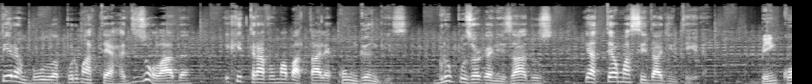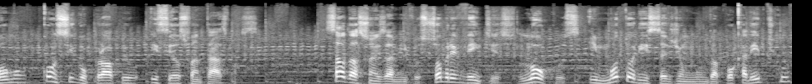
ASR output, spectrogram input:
perambula por uma terra desolada e que trava uma batalha com gangues, grupos organizados e até uma cidade inteira, bem como consigo próprio e seus fantasmas. Saudações, amigos sobreviventes, loucos e motoristas de um mundo apocalíptico.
